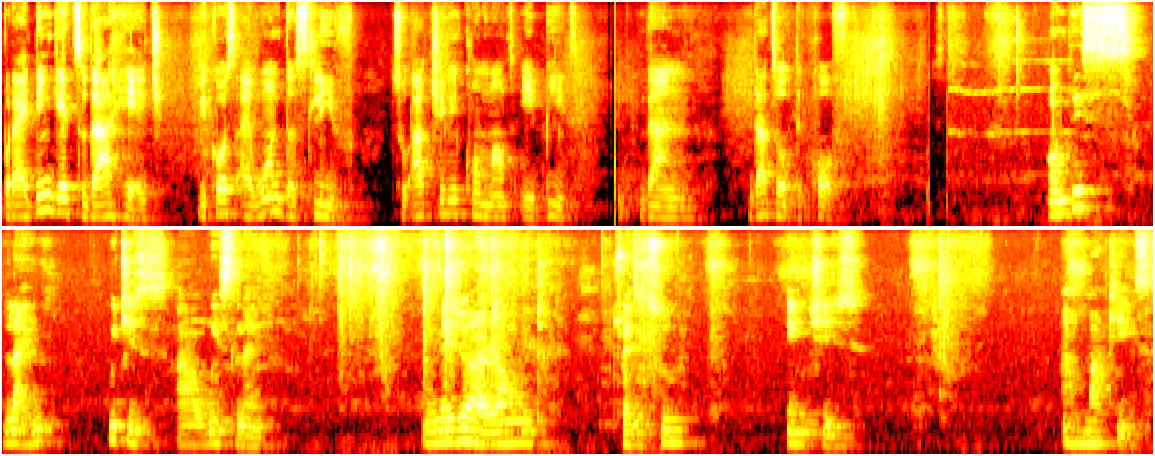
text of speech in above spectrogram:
But I didn't get to that edge because I want the sleeve to actually come out a bit than that of the cuff. On this line, which is our waistline, we measure around 22 inches and mark it.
